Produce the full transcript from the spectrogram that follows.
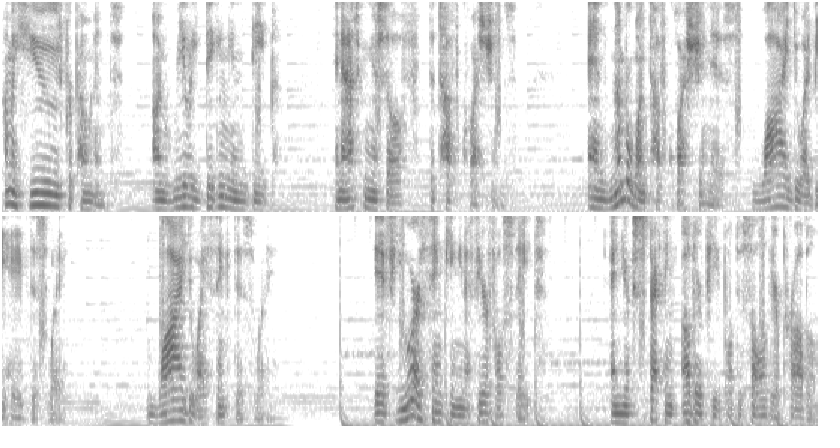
I'm a huge proponent on really digging in deep and asking yourself the tough questions. And number one tough question is, why do I behave this way? Why do I think this way? If you are thinking in a fearful state and you're expecting other people to solve your problem,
